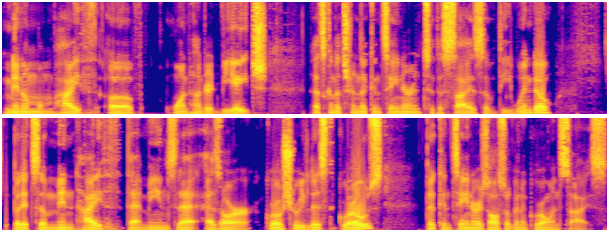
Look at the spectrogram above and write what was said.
minimum height of 100 VH. That's going to turn the container into the size of the window, but it's a min height. That means that as our grocery list grows, the container is also going to grow in size.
